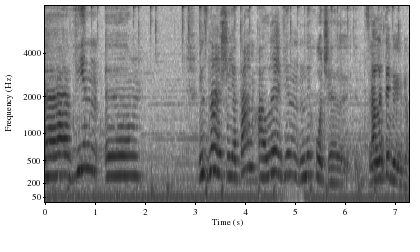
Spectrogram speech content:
Е, він. Е, він знає, що я там, але він не хоче це. Але ти виграв.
